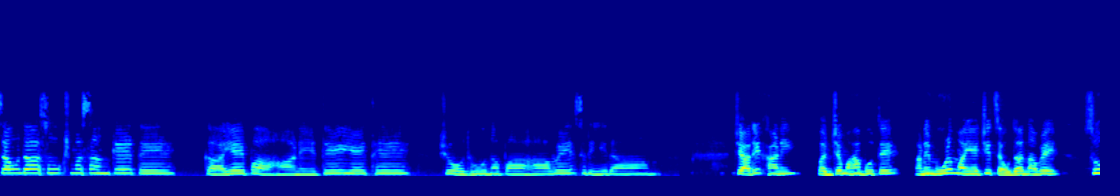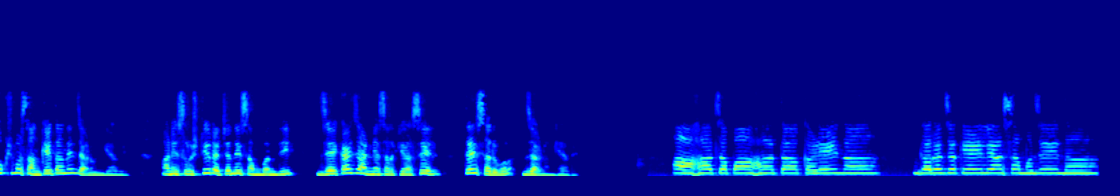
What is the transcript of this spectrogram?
चौदा सूक्ष्म संकेते काये पाहणे ते येथे शोधून पाहावे श्रीराम. चारी खाणी पंचमहाभूते आणि मूळ मायेची चौदा नावे सूक्ष्म संकेताने जाणून घ्यावेत. आणि सृष्टी रचनेसंबंधी जे काय जाणण्यासारखे असेल ते सर्व जाणून घ्यावे. आहाच पाहता कळेना गरज केल्या समजेना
